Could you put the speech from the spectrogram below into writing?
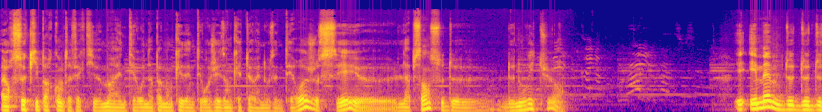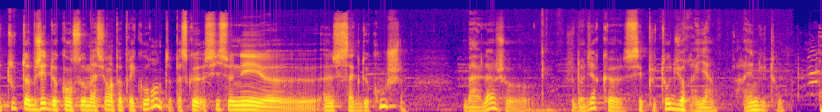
Alors ce qui par contre effectivement n'a pas manqué d'interroger les enquêteurs et nous interroge, c'est euh, l'absence de, nourriture. Et, même de, tout objet de consommation à peu près courante, parce que si ce n'est euh, un sac de couches, ben là je, je dois dire que c'est plutôt du rien, rien du tout. On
